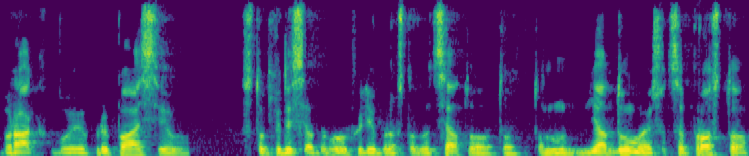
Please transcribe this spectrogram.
брак боєприпасів 152 калібра, 120-го. Тобто, ну, я думаю, що це просто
